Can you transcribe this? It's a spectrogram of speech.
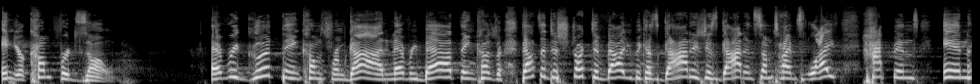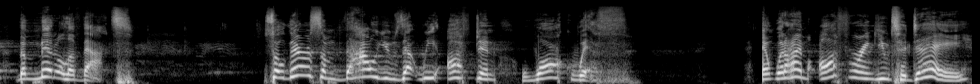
in your comfort zone. Every good thing comes from God and every bad thing comes from that's a destructive value because God is just God and sometimes life happens in the middle of that. So there are some values that we often walk with. And what I'm offering you today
